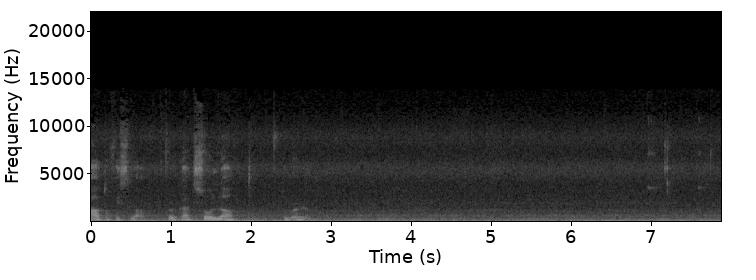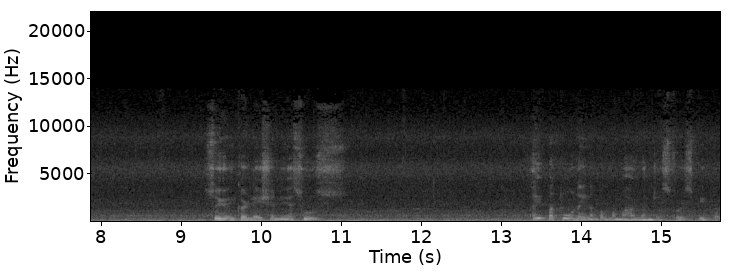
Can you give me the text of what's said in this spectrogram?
out of his love. For God so loved the world. So yung incarnation ni Jesus ay patunay ng pagmamahal ng Diyos for His people.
